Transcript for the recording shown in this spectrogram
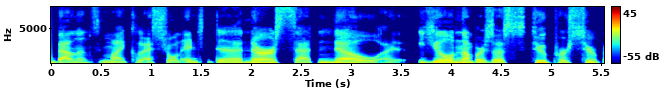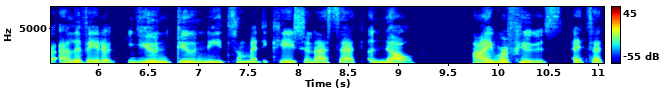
balance my cholesterol. And the nurse said, no, your numbers are super, super elevated. You do need some medication. I said, no, I refuse. I said,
